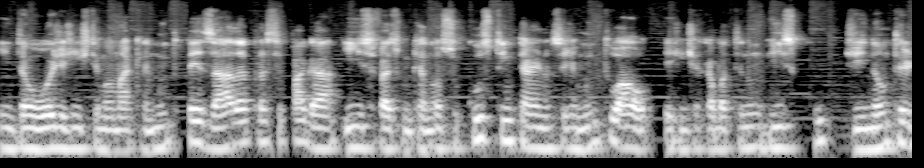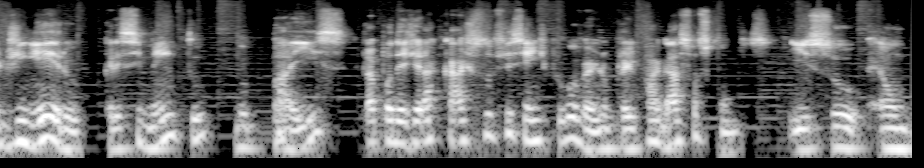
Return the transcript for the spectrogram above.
Então, hoje a gente tem uma máquina muito pesada para se pagar, e isso faz com que o nosso custo interno seja muito alto, e a gente acaba tendo um risco de não ter dinheiro, crescimento no país para poder gerar caixa suficiente para o governo para ele pagar suas contas. Isso é um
